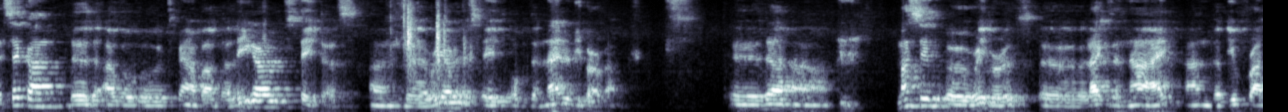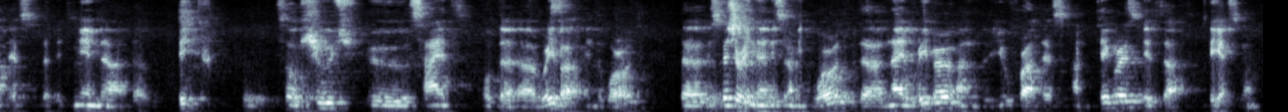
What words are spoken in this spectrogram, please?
The second, the, the, I will explain about the legal status and the real estate of the Nile River bank. Uh, the uh, massive uh, rivers uh, like the Nile and the Euphrates, it means the big, so huge size of the river in the world. especially in the Islamic world, the Nile River and the Euphrates and Tigris is the biggest one.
